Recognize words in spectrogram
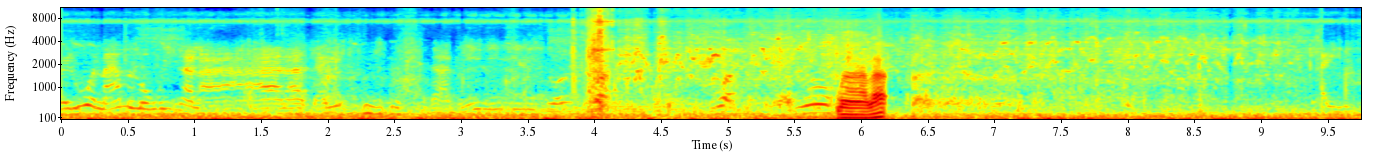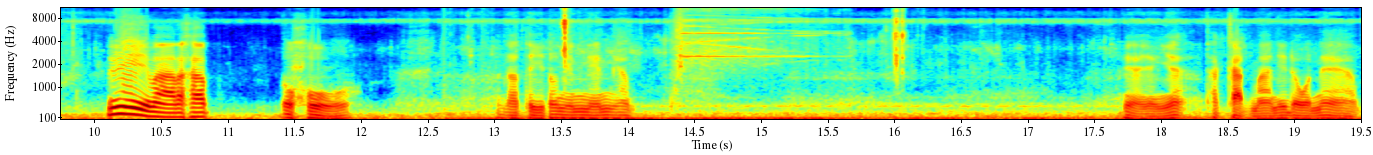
ไม่รู้ว่าน้ำมันลงไปนานานาใจเย็นจากนี้มีมีตัวมาแล้วนี่มาแล้วครับ โอ้โหเราตีต้องเน้นๆครับเนี่ยอย่างเงี้ย ถ้ากัดมานี่โดนแน่ครับ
